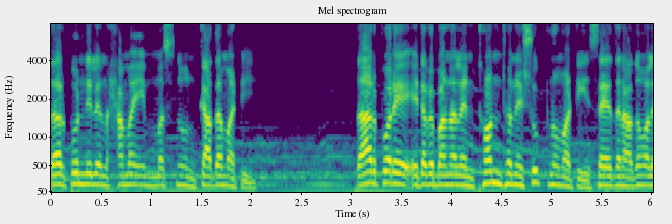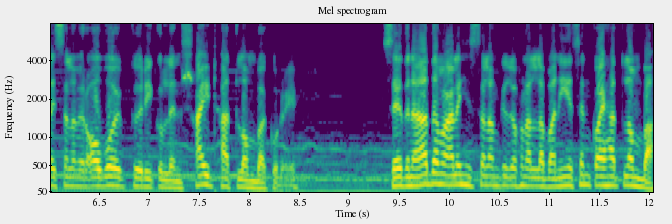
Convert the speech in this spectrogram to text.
তারপর নিলেন হামাইম মাসনুন কাদামাটি। তারপরে এটার বানালেন ঠনঠনে শুকনো মাটি। সৈয়দান আদম আলাইসাল্লামের অবয়ব তৈরি করলেন ষাট হাত লম্বা করে। সৈয়দান আদম আলাইহিসসালামকে যখন আল্লাহ বানিয়েছেন, কয় হাত লম্বা?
